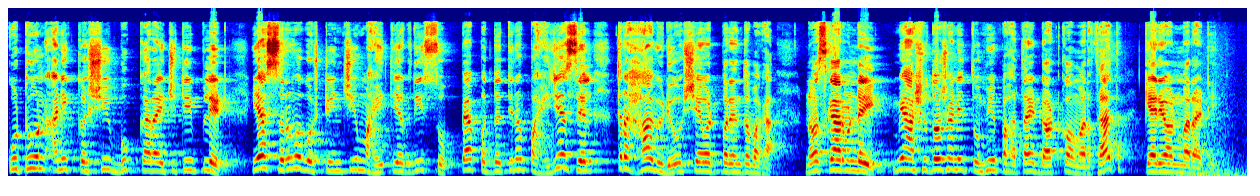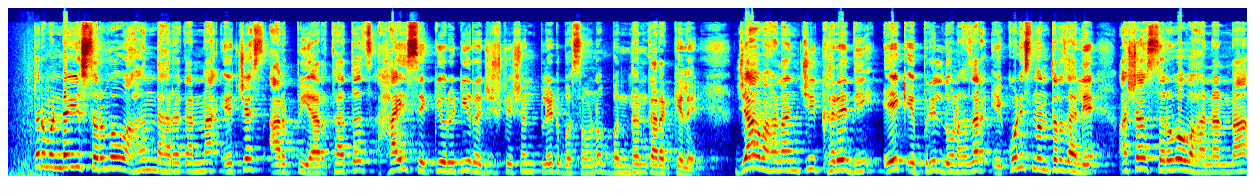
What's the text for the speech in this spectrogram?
कुठून आणि कशी बुक करायची ती प्लेट या सर्व गोष्टींची माहिती अगदी सोप्या पद्धतीनं पाहिजे असेल तर हा व्हिडिओ शेवटपर्यंत बघा. नमस्कार मंडळी मी आशुतोष आणि तुम्ही पाहताय डॉट कॉम अर्थात कॅरी ऑन मराठी. तर मंडळी सर्व वाहनधारकांना एच एस आर पी अर्थातच हाय सेक्युरिटी रजिस्ट्रेशन प्लेट बसवणं बंधनकारक केले ज्या वाहनांची खरेदी एक एप्रिल दोन हजार एकोणीस नंतर झाली आहे, अशा सर्व वाहनांना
